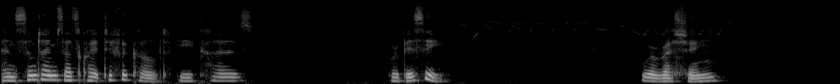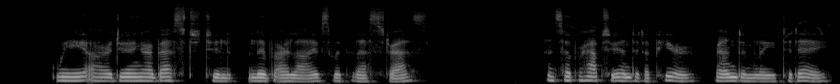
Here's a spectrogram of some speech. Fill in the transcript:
And sometimes that's quite difficult because we're busy. We're rushing. We are doing our best to live our lives with less stress. And so perhaps you ended up here randomly today.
